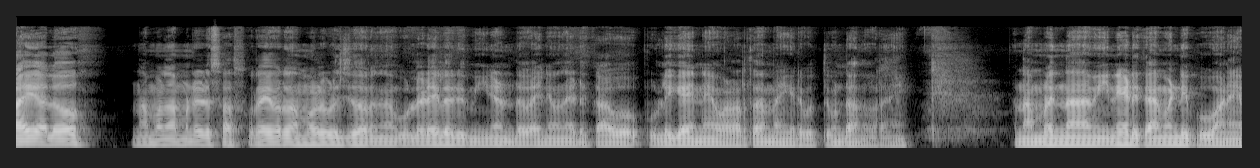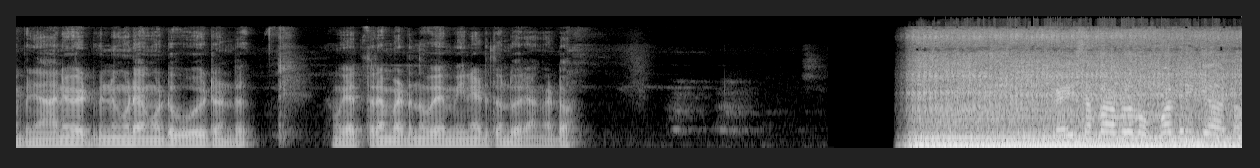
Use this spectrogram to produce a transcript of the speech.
Hi hello. നമ്മൾ നമ്മുടെ ഒരു സബ്സ്ക്രൈബർ നമ്മളോട് വിളിച്ച് പറഞ്ഞു പുള്ളിയുടെ ഒരു മീനുണ്ട്. അതിനെ ഒന്ന് എടുക്കാവോ? പുള്ളിക്ക് അതിനെ വളർത്താൻ ഭയങ്കര ബുദ്ധിമുട്ടാണെന്ന് പറഞ്ഞേ. നമ്മളിന്ന് ആ മീനെ എടുക്കാൻ വേണ്ടി പോവുകയാണേ അപ്പോൾ ഞാനും എഡ്മിനും കൂടി അങ്ങോട്ട് പോയിട്ടുണ്ട്. നമുക്ക് എത്രയും പെട്ടെന്ന് പോയി മീനെ എടുത്തുകൊണ്ട് വരാം കേട്ടോ. അപ്പോൾ നമ്മൾ പൊക്കോണ്ടിരിക്കുക കേട്ടോ.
